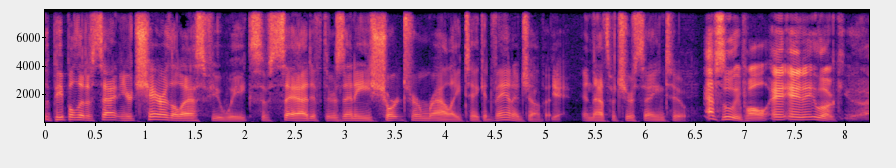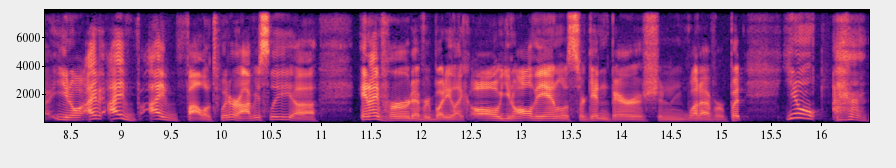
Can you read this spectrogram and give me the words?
the people that have sat in your chair the last few weeks have said if there's any short-term rally, take advantage of it. Yeah. And that's what you're saying too. Absolutely, Paul. And, and look, uh, you know, I, I've, I follow Twitter, obviously, uh, and I've heard everybody like, oh, you know, all the analysts are getting bearish and whatever. But, you know,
